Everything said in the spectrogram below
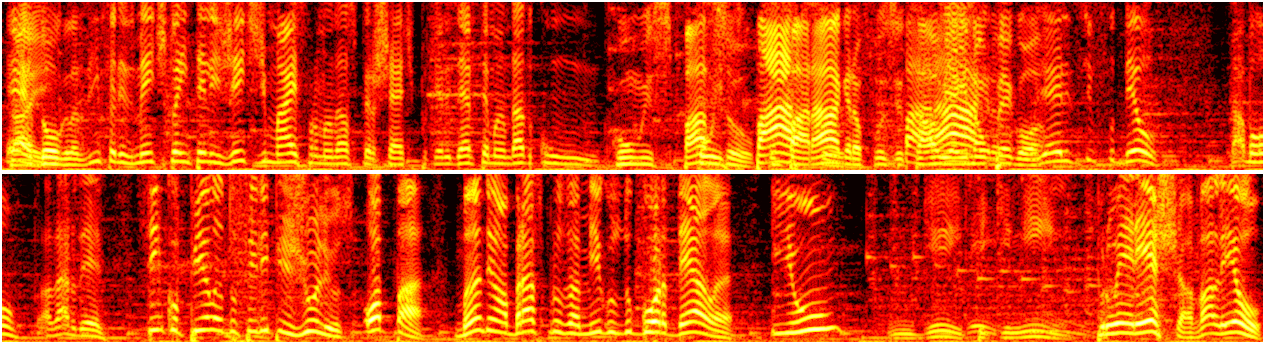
Tá é, aí. Douglas, infelizmente tu é inteligente demais pra mandar superchat, porque ele deve ter mandado com, Com espaço, com com espaço, parágrafos e tal, e aí não parágrafo, pegou. E aí ele se fudeu. Tá bom, azar dele. Cinco pila do Felipe Július. Opa, mandem um abraço pros amigos do Gordela. E um Um gay pequenininho. pro Erecha, valeu.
